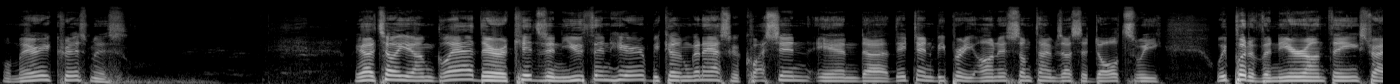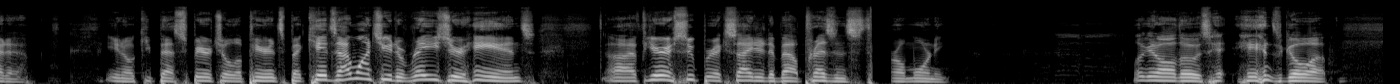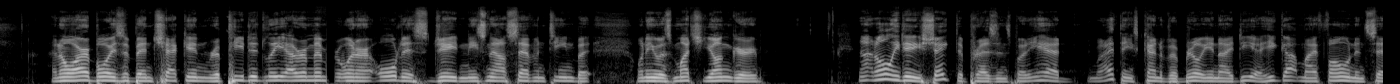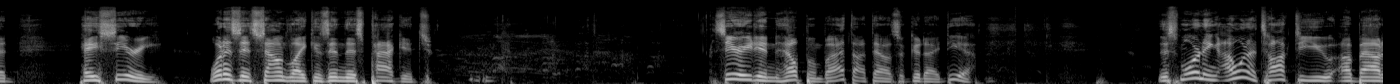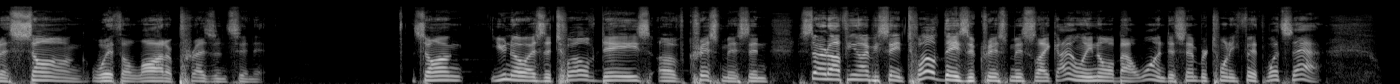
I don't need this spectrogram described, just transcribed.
Well, Merry Christmas. I got to tell you, I'm glad there are kids and youth in here because I'm going to ask a question, and uh, they tend to be pretty honest. Sometimes us adults, we we put a veneer on things, try to, you know, keep that spiritual appearance. But kids, I want you to raise your hands uh, if you're super excited about presents tomorrow morning. Look at all those hands go up. I know our boys have been checking repeatedly. I remember when our oldest, Jaden, he's now 17, but when he was much younger, not only did he shake the presents, but he had, I think, kind of a brilliant idea. He got my phone and said, Hey Siri, what does it sound like is in this package? Siri didn't help him, but I thought that was a good idea. This morning, I want to talk to you about a song with a lot of presents in it song you know as the 12 days of Christmas. And to start off, you might be saying 12 days of Christmas, like I only know about one, December 25th. What's that?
